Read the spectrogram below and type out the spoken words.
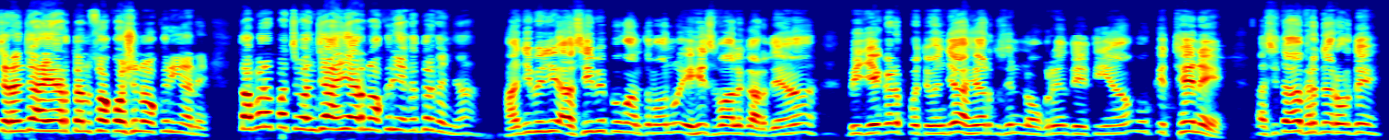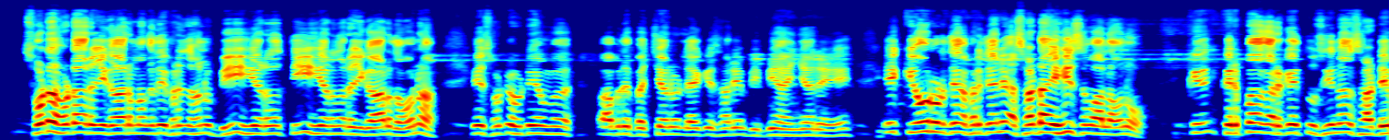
54300 ਕੁਝ ਨੌਕਰੀਆਂ ਨੇ। ਤਾਂ ਫਿਰ ਉਹ 55000 ਨੌਕਰੀਆਂ ਕਿੱਧਰ ਗਈਆਂ? ਹਾਂਜੀ ਵੀਰ ਜੀ ਅਸੀਂ ਵੀ ਭਗਵੰਤ ਮਾਨ ਨੂੰ ਇਹੀ ਸਵਾਲ ਕਰਦੇ ਹਾਂ ਵੀ ਜੇਕਰ 55000 ਤੁਸੀਂ ਨੌਕਰੀਆਂ ਦੇਤੀਆਂ ਉਹ ਕਿੱਥੇ ਨੇ? ਅਸੀਂ ਤਾਂ ਫਿਰਦੇ ਰੁਲਦੇ। ਛੋਟਾ ਛੋਟਾ ਰੁਜ਼ਗਾਰ ਮੰਗਦੇ ਫਿਰਦੇ ਸਾਨੂੰ 20000 ਦਾ 30000 ਦਾ ਰੁਜ਼ਗਾਰ ਦਿਓ ਨਾ। ਇਹ ਛੋਟੇ ਛੋਟੇ ਆਪਣੇ ਬੱਚਿਆਂ ਨੂੰ ਲੈ ਕੇ ਸਾਰੀਆਂ ਬੀਬੀਆਂ ਆਈਆਂ ਨੇ। ਇਹ ਕਿਉਂ ਰੁਲਦਿਆਂ ਫਿਰਦੀਆਂ ਨੇ? ਸਾਡਾ ਇਹੀ ਸਵਾਲ ਆ ਉਹਨੂੰ ਕਿ ਕਿਰਪਾ ਕਰਕੇ ਤੁਸੀਂ ਨਾ ਸਾਡੇ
